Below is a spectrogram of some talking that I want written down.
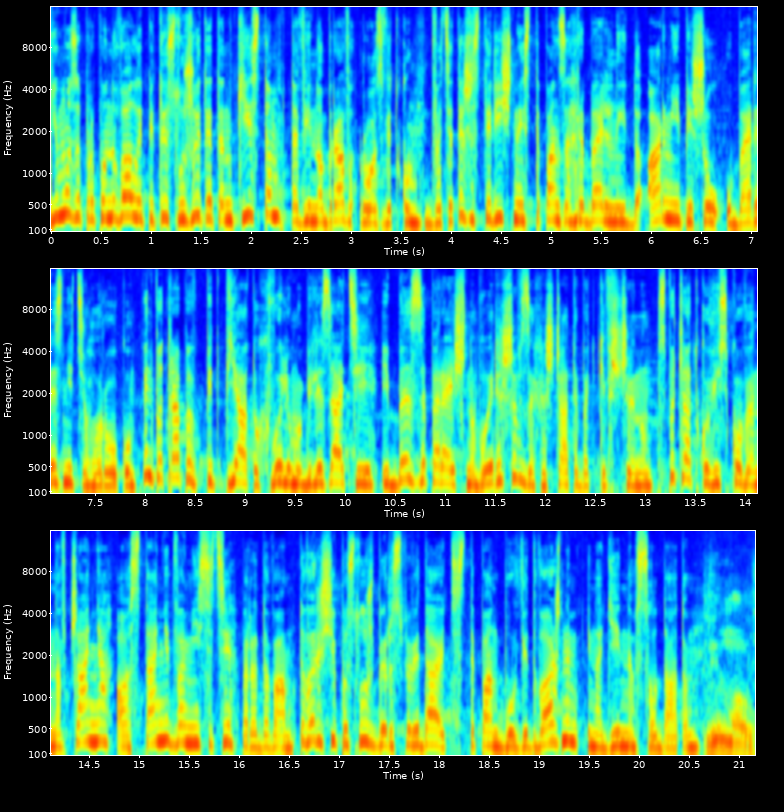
Йому запропонували піти служити танкістом, та він обрав розвідку. 26-річний Степан Загребельний до армії пішов у березні цього року. Він потрапив під п'яту хвилю мобілізації і беззаперечно вирішив захищати батьківщину. Спочатку військове навчання, а останні два місяці передова. Товариші по службі розповідають, Степан був відважним і надійним солдатом. Він мав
